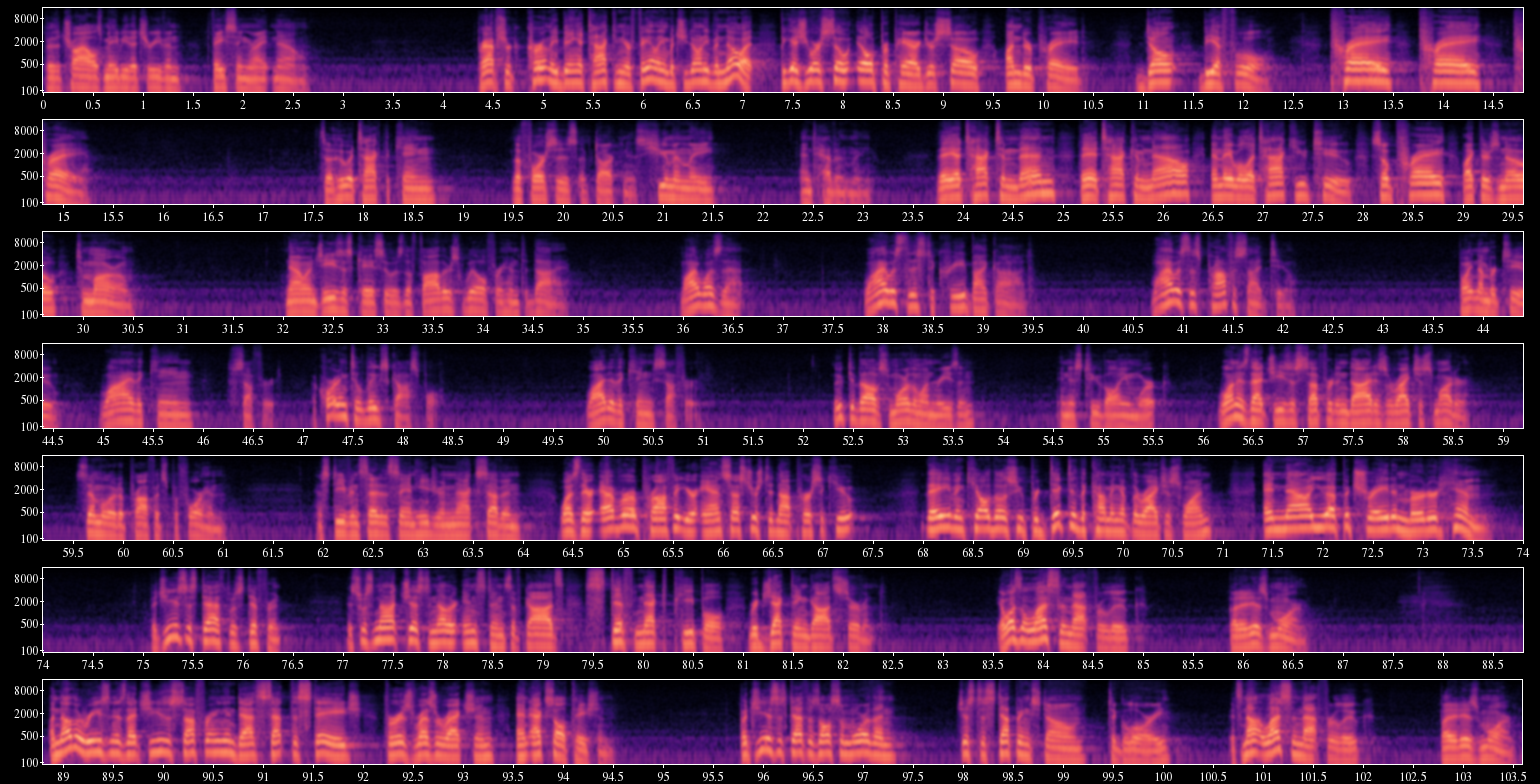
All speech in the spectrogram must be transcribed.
for the trials maybe that you're even facing right now. Perhaps you're currently being attacked and you're failing, but you don't even know it because you are so ill prepared. You're so underprayed. Don't be a fool. Pray, pray, pray. So, who attacked the king? The forces of darkness, humanly and heavenly. They attacked him then, they attack him now, and they will attack you too. So pray like there's no tomorrow. Now, in Jesus' case, it was the Father's will for him to die. Why was that? Why was this decreed by God? Why was this prophesied to? Point number two why the king suffered. According to Luke's gospel, why did the king suffer? Luke develops more than one reason in his two volume work. One is that Jesus suffered and died as a righteous martyr, similar to prophets before him. As Stephen said to the Sanhedrin in Acts 7, Was there ever a prophet your ancestors did not persecute? They even killed those who predicted the coming of the righteous one and now you have betrayed and murdered him. But Jesus' death was different. This was not just another instance of God's stiff necked people rejecting God's servant. It wasn't less than that for Luke, but it is more. Another reason is that Jesus' suffering and death set the stage for his resurrection and exaltation. But Jesus' death is also more than just a stepping stone to glory. It's not less than that for Luke, but it is more.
